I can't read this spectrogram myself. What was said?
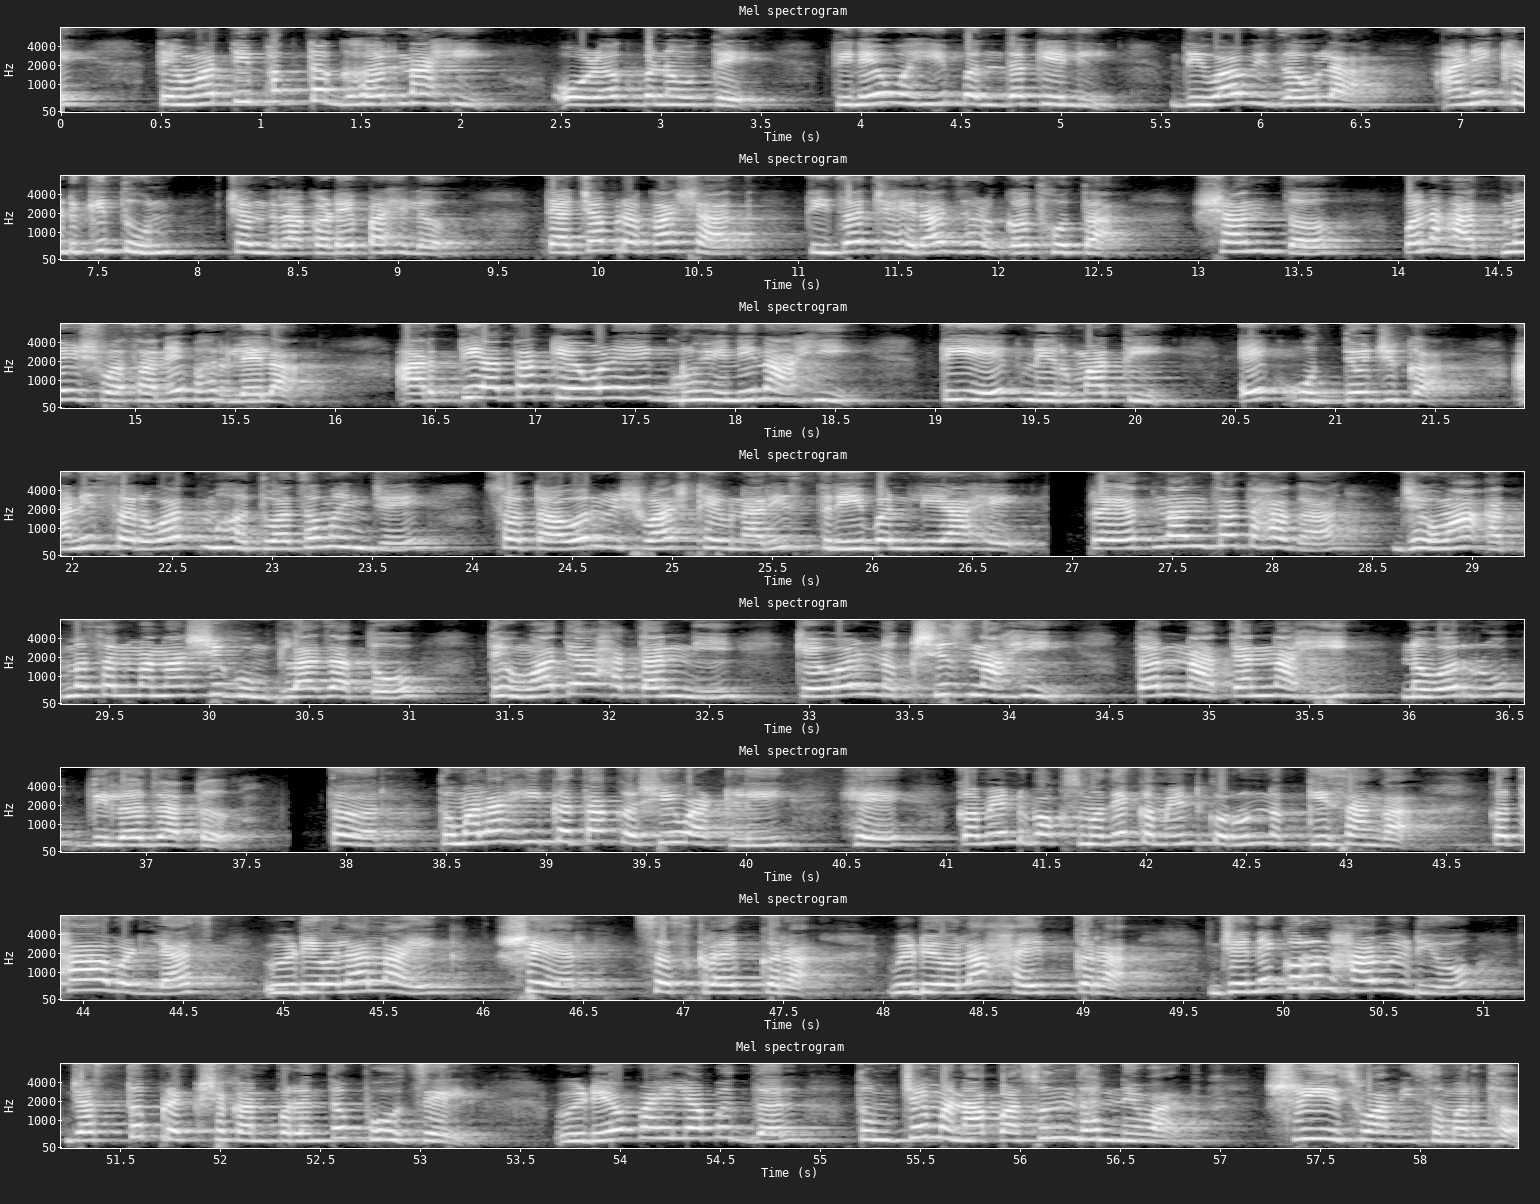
तेव्हा ती फक्त घर नाही ओळख बनवते. तिने वही बंद केली दिवा विजवला आणि खिडकीतून चंद्राकडे पाहिलं. त्याच्या प्रकाशात तिचा चेहरा झळकत होता शांत पण आत्मविश्वासाने भरलेला. आरती आता केवळ एक गृहिणी नाही ती एक निर्माती एक उद्योजिका आणि सर्वात महत्त्वाचं म्हणजे स्वतःवर विश्वास ठेवणारी स्त्री बनली आहे. प्रयत्नांचा धागा जेव्हा आत्मसन्मानाशी गुंफला जातो तेव्हा त्या हातांनी केवळ नक्षीच नाही तर नात्यांनाही नवं रूप दिलं जातं. तर तुम्हाला ही कथा कशी वाटली हे कमेंट बॉक्समध्ये कमेंट करून नक्की सांगा. कथा आवडल्यास व्हिडिओला लाईक शेअर सबस्क्राईब करा. व्हिडिओला हाईप करा जेणेकरून हा व्हिडिओ जास्त प्रेक्षकांपर्यंत पोहोचेल. व्हिडिओ पाहिल्याबद्दल तुमचे मनापासून धन्यवाद. श्री स्वामी समर्थ.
